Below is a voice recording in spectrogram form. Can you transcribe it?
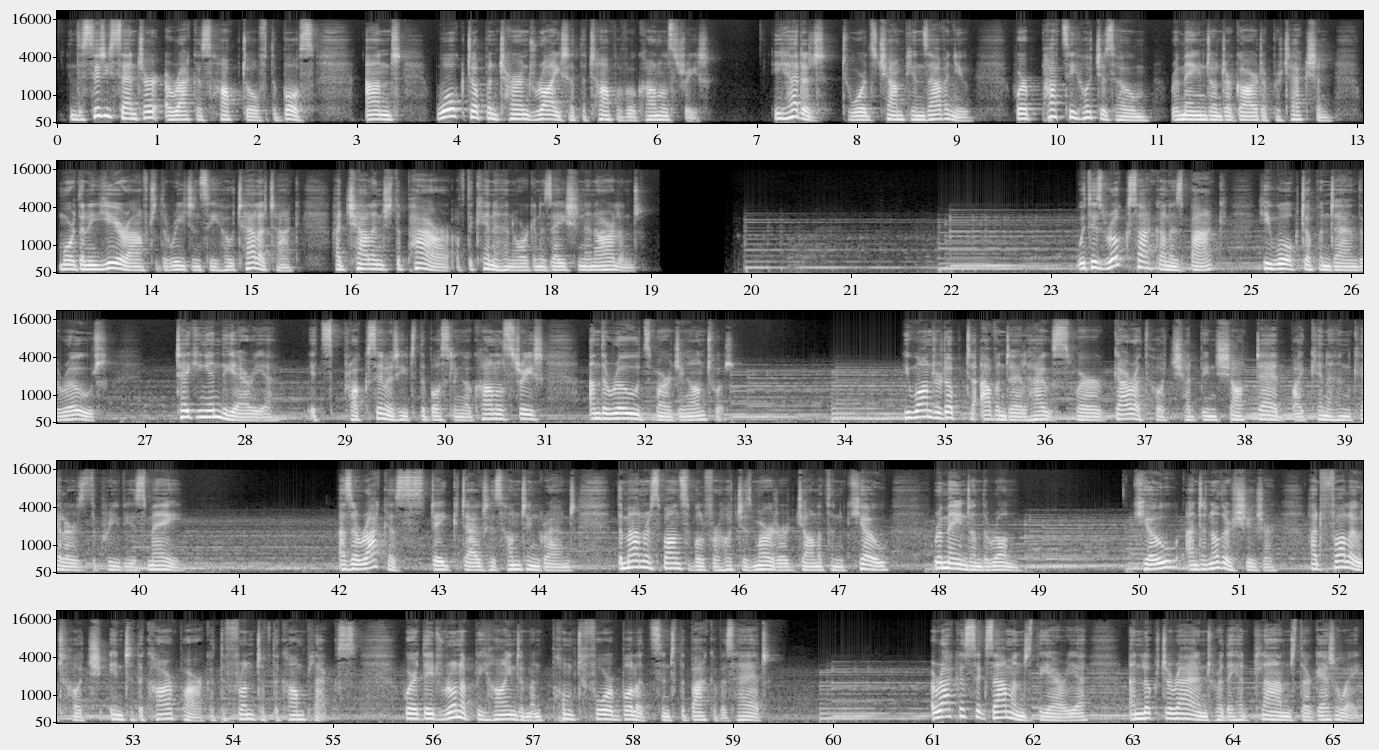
In the city centre, Arakas hopped off the bus and walked up and turned right at the top of O'Connell Street. He headed towards Champions Avenue, where Patsy Hutch's home remained under Garda protection more than a year after the Regency Hotel attack had challenged the power of the Kinahan organisation in Ireland. With his rucksack on his back, he walked up and down the road, taking in the area, its proximity to the bustling O'Connell Street, and the roads merging onto it. He wandered up to Avondale House, where Gareth Hutch had been shot dead by Kinahan killers the previous May. As Arakas staked out his hunting ground, the man responsible for Hutch's murder, Jonathan Keogh, remained on the run. Keogh and another shooter had followed Hutch into the car park at the front of the complex, where they'd run up behind him and pumped four bullets into the back of his head. Arakas examined the area and looked around where they had planned their getaway.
